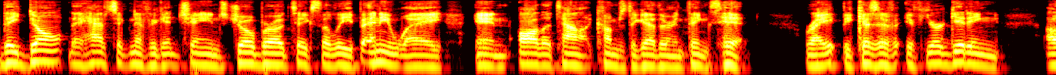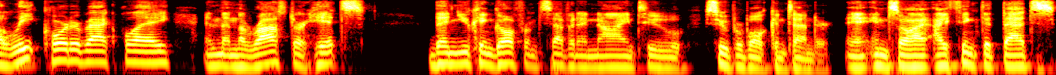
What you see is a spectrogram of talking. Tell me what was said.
they don't. They have significant change. Joe burrow takes the leap anyway and all the talent comes together and things hit right? Because if, if you're getting elite quarterback play and then the roster hits, then you can go from seven and nine to Super Bowl contender. And, and so I, I, think that that's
